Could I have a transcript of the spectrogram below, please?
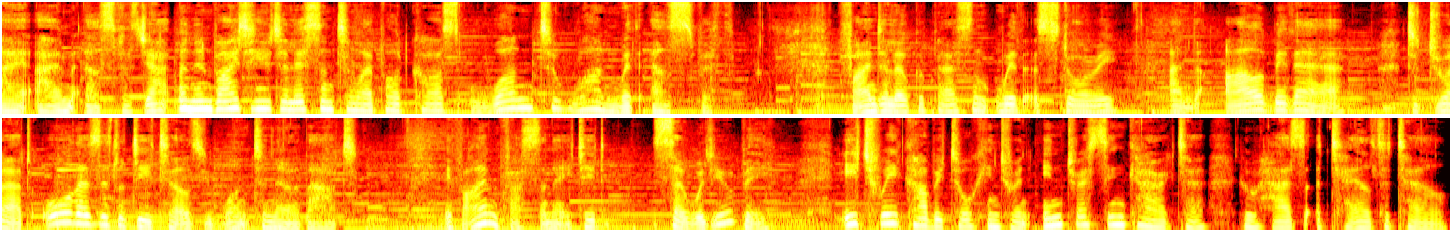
Hi, I'm Elspeth Jackman, inviting you to listen to my podcast One to One with Elspeth. Find a local person with a story, and I'll be there to draw out all those little details you want to know about. If I'm fascinated, so will you be. Each week, I'll be talking to an interesting character who has a tale to tell.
